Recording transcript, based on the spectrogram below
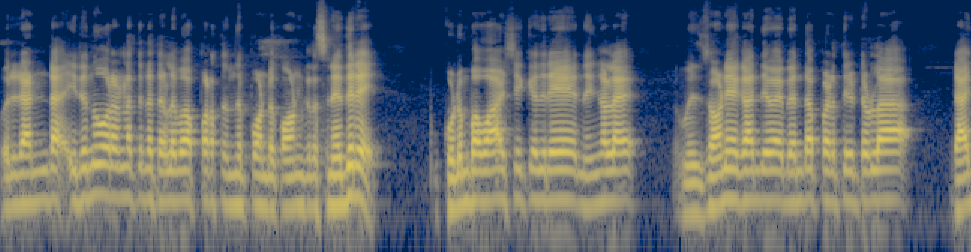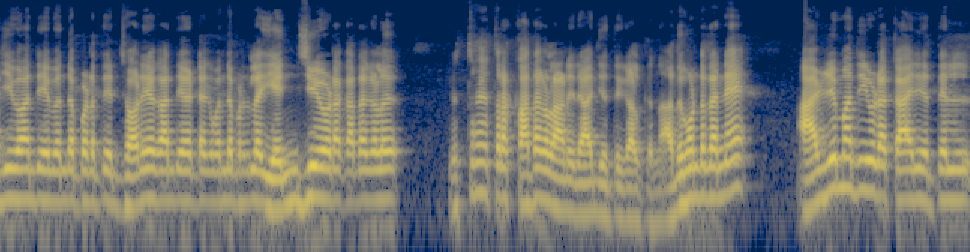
ഒരു രണ്ട് ഇരുന്നൂറെണ്ണത്തിന്റെ തെളിവ് അപ്പുറത്ത് നിൽപ്പുണ്ട് കോൺഗ്രസിനെതിരെ. കുടുംബവാഴ്ചയ്ക്കെതിരെ നിങ്ങളെ സോണിയാഗാന്ധിയുമായി ബന്ധപ്പെടുത്തിയിട്ടുള്ള രാജീവ് ഗാന്ധിയെ ബന്ധപ്പെടുത്തി സോണിയാഗാന്ധിയായിട്ടൊക്കെ ബന്ധപ്പെടുത്തിയിട്ടുള്ള എൻ ജി ഒയുടെ കഥകൾ എത്ര എത്ര കഥകളാണ് രാജ്യത്ത് കേൾക്കുന്നത്. അതുകൊണ്ട് തന്നെ അഴിമതിയുടെ കാര്യത്തിൽ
